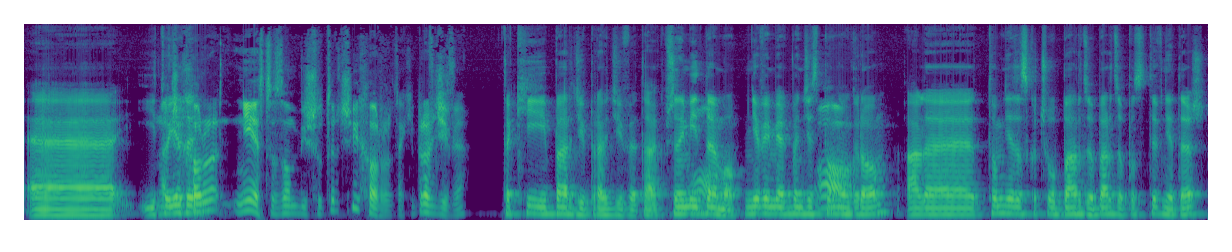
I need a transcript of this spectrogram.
Eee, i to znaczy, jeden... horror, nie jest to zombie shooter, czyli horror, taki prawdziwy. Taki bardziej prawdziwy, tak. Przynajmniej o. demo. Nie wiem, jak będzie z pełną grą, ale to mnie zaskoczyło bardzo, bardzo pozytywnie też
